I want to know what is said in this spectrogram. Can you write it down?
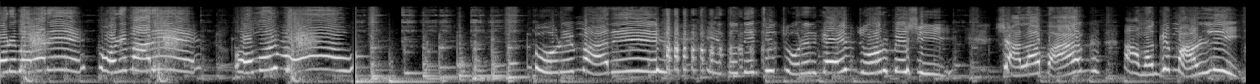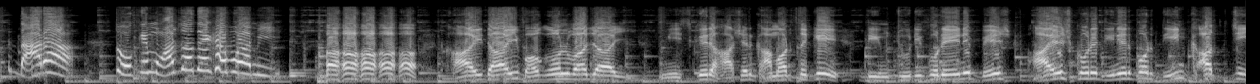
ওরে মারে ওরে মারে অমর বউ। ওরে খাই দাই বগল বাজাই। মিসকের হাঁসের খামার থেকে ডিম চুরি করে এনে বেশ আয়েস করে দিনের পর দিন খাচ্ছি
